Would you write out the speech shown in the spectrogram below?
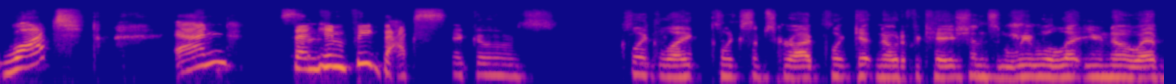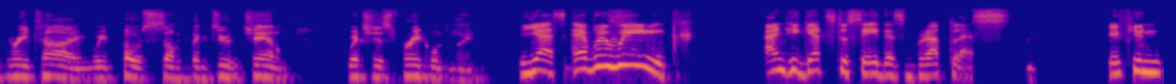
watch, and send him feedbacks. It goes click like, click subscribe, click get notifications, and we will let you know every time we post something to the channel, which is frequently. Yes, every week. And he gets to say this breathless. If you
